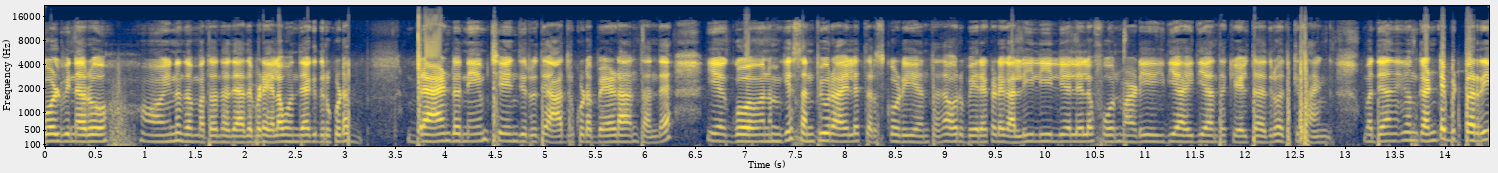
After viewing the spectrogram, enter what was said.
ಗೋಲ್ಡ್ ವಿನ್ನರು ಇನ್ನೊಂದು ಮತ್ತೊಂದು ಅದು ಬೇಡ. ಎಲ್ಲ ಒಂದೇ ಆಗಿದ್ರು ಕೂಡ ಬ್ರ್ಯಾಂಡ್ ನೇಮ್ ಚೇಂಜ್ ಇರುತ್ತೆ, ಆದರೂ ಕೂಡ ಬೇಡ ಅಂತಂದೆ. ಗೋ, ನಮಗೆ ಸನ್ಪ್ಯೂರ್ ಆಯಿಲೇ ತರಿಸ್ಕೊಡಿ ಅಂತಂದೆ. ಅವರು ಬೇರೆ ಕಡೆಗೆ ಅಲ್ಲಿ, ಇಲ್ಲಿ ಇಲ್ಲಿ, ಅಲ್ಲೆಲ್ಲ ಫೋನ್ ಮಾಡಿ, ಇದೆಯಾ ಇದೆಯಾ ಅಂತ ಕೇಳ್ತಾ ಇದ್ರು. ಅದಕ್ಕೆ ಸಾಯಂ, ಮಧ್ಯಾಹ್ನ, ಇನ್ನೊಂದು ಗಂಟೆ ಬಿಟ್ಟು ಬರ್ರಿ.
